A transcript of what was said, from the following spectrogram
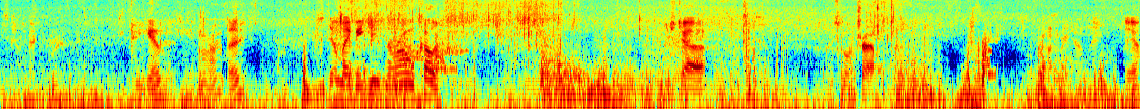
He's coming back. There you go. All right, buddy. Still may be using the wrong color. Nice job. Nice little trout. Hungry down there. Yeah.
